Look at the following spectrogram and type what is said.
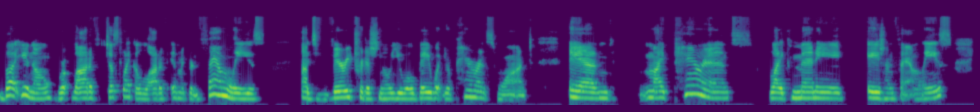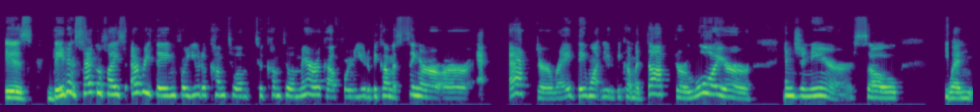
But, you know, a lot of, just like a lot of immigrant families, uh, it's very traditional. You obey what your parents want. And my parents, like many Asian families is they didn't sacrifice everything for you to come to to come to America for you to become a singer or a- actor, right? They want you to become a doctor, lawyer, engineer. So when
